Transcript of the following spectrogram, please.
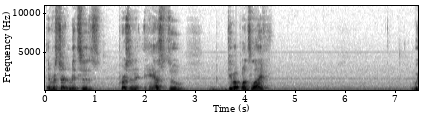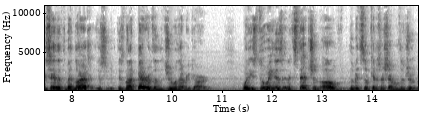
There were certain mitzvahs person has to give up one's life. We say that the Ben Noach is, is not better than the Jew in that regard. What he's doing is an extension of the mitzvah of Kiddush Hashem of the Jew.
